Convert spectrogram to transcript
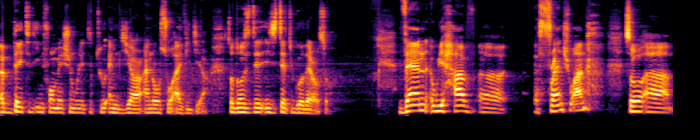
updated information related to MDR and also IVDR. So don't hesitate to go there also. Then we have uh, a French one. So uh,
